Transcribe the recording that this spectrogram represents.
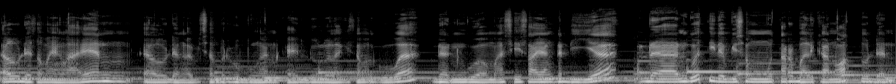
El udah sama yang lain El udah nggak bisa berhubungan kayak dulu lagi sama gue dan gue masih sayang ke dia dan gue tidak bisa memutar balikan waktu dan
